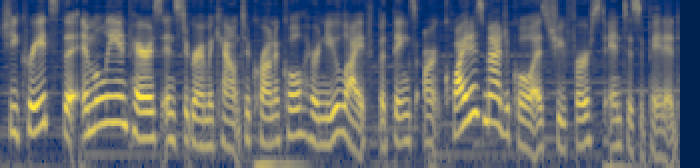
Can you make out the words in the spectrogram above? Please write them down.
She creates the Emily in Paris Instagram account to chronicle her new life, but things aren't quite as magical as she first anticipated.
